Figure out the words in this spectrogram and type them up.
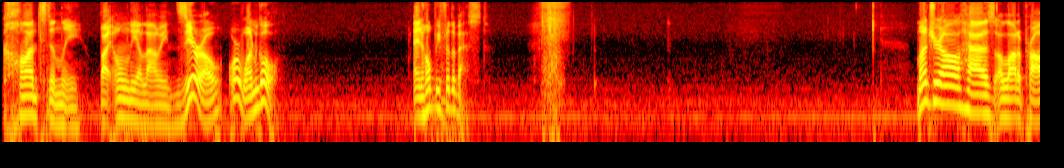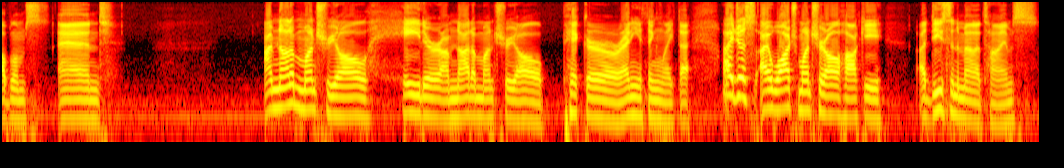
constantly by only allowing zero or one goal and hoping for the best. Montreal has a lot of problems, And I'm not a Montreal hater. I'm not a Montreal picker or anything like that. I just I watch Montreal hockey a decent amount of times,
